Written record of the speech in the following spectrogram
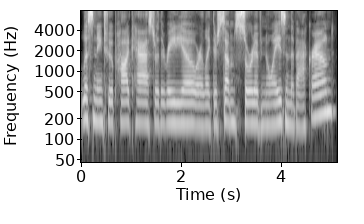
listening to a podcast or the radio, or like there's some sort of noise in the background.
